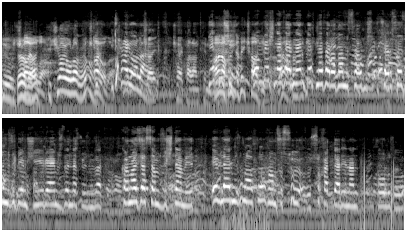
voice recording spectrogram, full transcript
yox. dörd ay. 2 ay olar, hə? İki ay olar. 2 ay karantin. Getmişik. 15 nəfərlə 4 nəfər adamı salmışıq. İçəri sözümüzü demişik. Ürəyimizdə nə sözümüz var. Kanalizasiyamız işləmir. Evlərimizin altı hamısı su su xəttləri ilə doludur.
